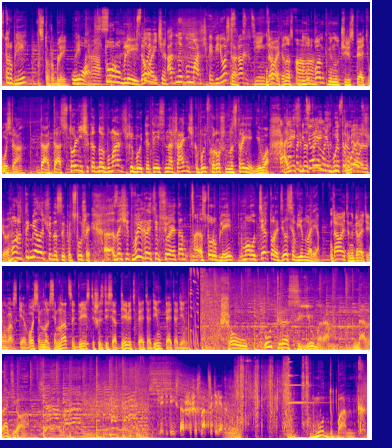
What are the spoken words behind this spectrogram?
100 рублей. 100 рублей. О, Прекрасно. 100 рублей, давайте. Стольничек одной бумажечкой берешь и сразу деньги. Давайте, у нас Мудбанк минут через 5-8. Да, да, да. Стольничек одной бумажечкой будет. Это если наша Анечка будет в хорошем настроении. Его. А А, так по если пятере настроение может будет настроить. такое, Мелочью. может и мелочью насыпать. Слушай, э, значит, выиграете все это э, 100 рублей. Могут те, кто родился в январе. Давайте, набирайте январские. 8017-269-5151. Шоу «Утро с юмором» на радио. Для детей старше 16 лет. Мудбанк.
